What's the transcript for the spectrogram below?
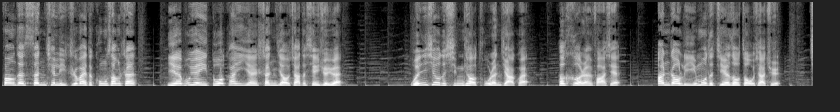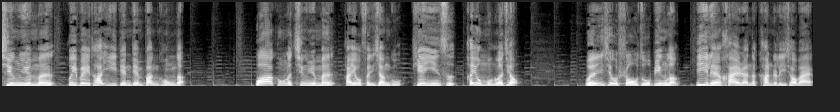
放在三千里之外的空桑山，也不愿意多看一眼山脚下的仙学院。文秀的心跳突然加快，他赫然发现，按照李牧的节奏走下去。青云门会被他一点点搬空的，挖空了青云门，还有焚香谷、天音寺，还有魔教。文秀手足冰冷，一脸骇然地看着李小白，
